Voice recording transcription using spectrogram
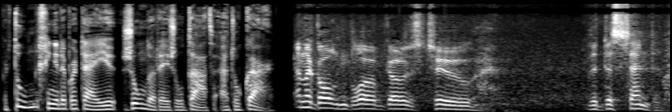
maar toen gingen de partijen zonder resultaat uit elkaar. And the Golden Globe goes to The Descendants.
